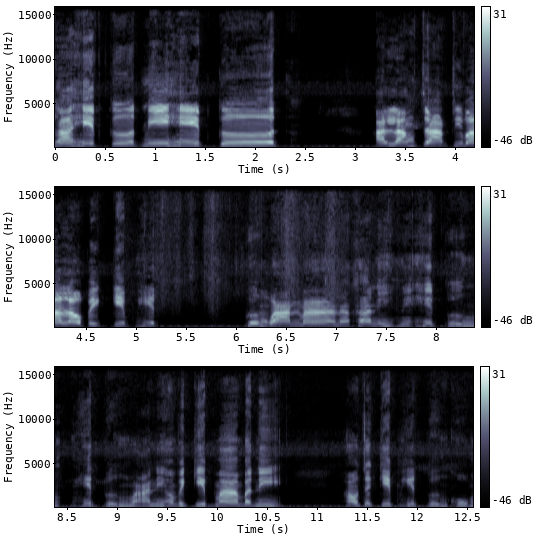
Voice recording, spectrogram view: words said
ค่ะเหตุเกิดมีเหตุเกิด อันหลังจากที่ว่าเราไปเก็บเห็ดพึ่งหวานมานะคะ นี่นี่เห็ดผึ่งเห็ดผึ่งหวานนี่เขาไปเก็บมาแบบนี้เขาจะเก็บเห็ดผึ่งขม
